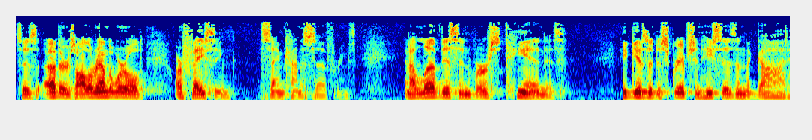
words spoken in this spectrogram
Says others all around the world are facing the same kind of sufferings. And I love this in verse 10 as he gives a description. He says, in the God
